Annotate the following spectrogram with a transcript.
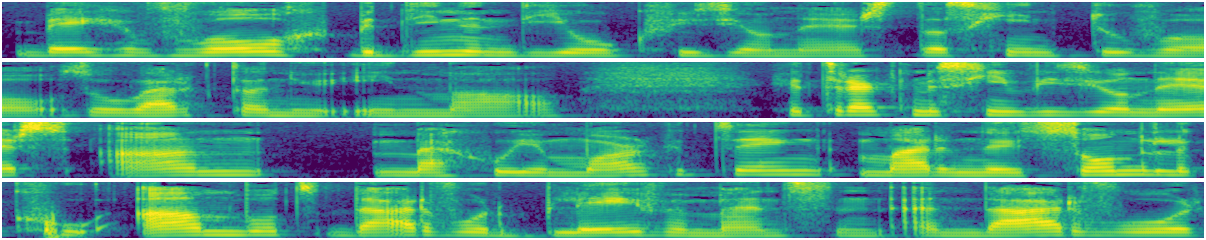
bij gevolg bedienen die ook visionairs. Dat is geen toeval, zo werkt dat nu eenmaal. Je trekt misschien visionairs aan met goede marketing, maar een uitzonderlijk goed aanbod, daarvoor blijven mensen. En daarvoor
